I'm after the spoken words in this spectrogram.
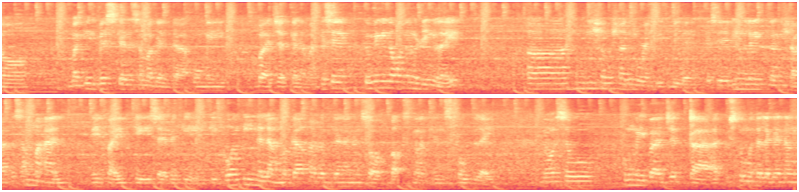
no? mag-invest ka na sa maganda kung may budget ka naman. Kasi tumingin ako ng ring light, ah, hindi siya masyadong worth it bilhin. Kasi ring light lang siya, tapos ang mahal, may 5K, 7K, 8K. Konti na lang, magkakaroon ka na ng softbox nun and strobe light. No? So, kung may budget ka at gusto mo talaga ng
